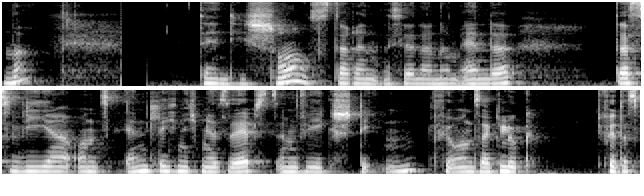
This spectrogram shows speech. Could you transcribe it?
Ne? Denn die Chance darin ist ja dann am Ende, dass wir uns endlich nicht mehr selbst im Weg stehen für unser Glück, für das,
